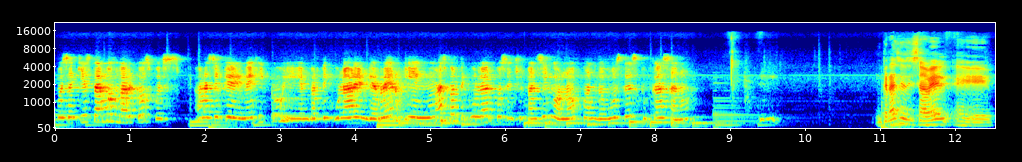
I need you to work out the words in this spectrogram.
pues aquí estamos, Marcos, pues ahora sí que en México y en particular en Guerrero y en más particular pues en Chilpancingo, ¿no? Cuando gustes tu casa, ¿no? Gracias Isabel eh,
